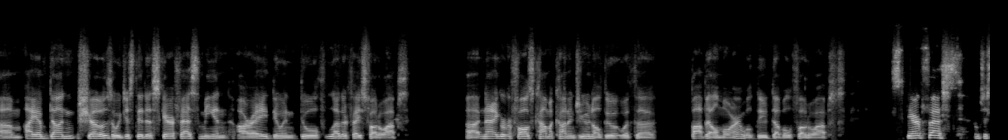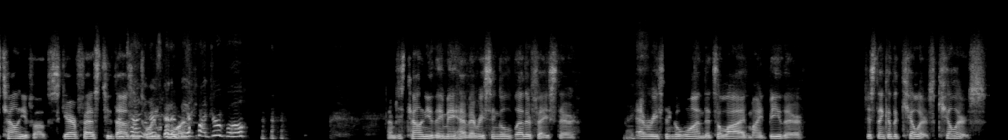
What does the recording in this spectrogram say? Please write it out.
Um, I have done shows. We just did a scare fest, me and RA doing dual Leatherface photo ops. Uh, Niagara Falls Comic Con in June. I'll do it with uh, Bob Elmore. We'll do double photo ops. Scarefest. I'm just telling you, folks. Scarefest I'm telling you, there's going to 2024. be a quadruple. I'm just telling you, they may have every single Leatherface there. Nice. Every single one that's alive might be there. Just think of the killers. Killers.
